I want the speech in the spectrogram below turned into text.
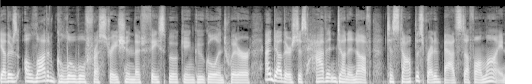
Yeah, there's a lot of global frustration that Facebook and Google and Twitter and others just haven't done enough to stop the spread of bad stuff online.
